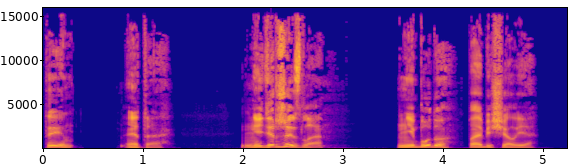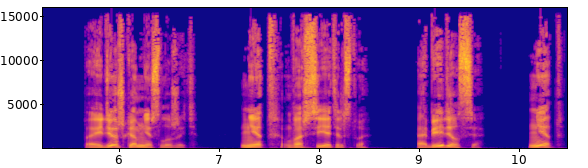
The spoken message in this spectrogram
Ты, это, не держи зла. Не буду, пообещал я. Пойдешь ко мне служить? Нет, ваше сиятельство. Обиделся? Нет.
